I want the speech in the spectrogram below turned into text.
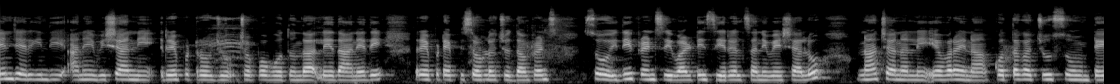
ఏం జరిగింది అనే విషయాన్ని రేపటి రోజు చెప్పబోతుందా లేదా అనేది రేపటి ఎపిసోడ్లో చూద్దాం ఫ్రెండ్స్. సో ఇది ఫ్రెండ్స్ ఇవాళ సీరియల్స్ అనివేశాలు నా ఛానల్ని ఎవరైనా కొత్తగా చూస్తూ ఉంటే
